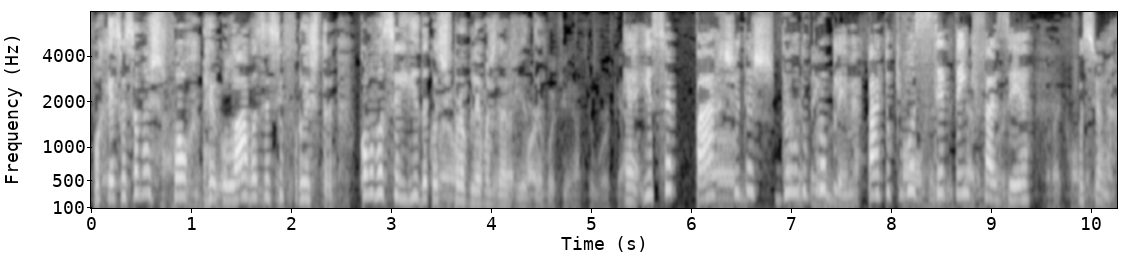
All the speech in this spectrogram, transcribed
porque se você não for regular, você se frustra. Como você lida com esses problemas? Problemas da vida. É, isso é parte das, do, do, problema, é parte do que você tem que fazer funcionar.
